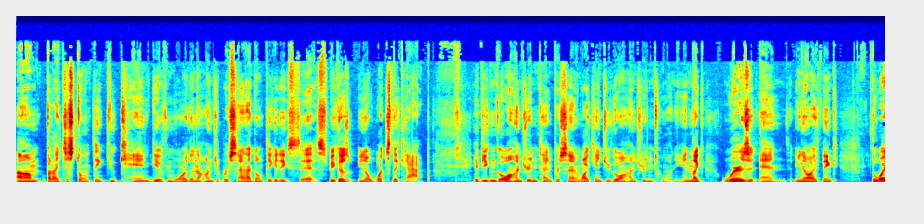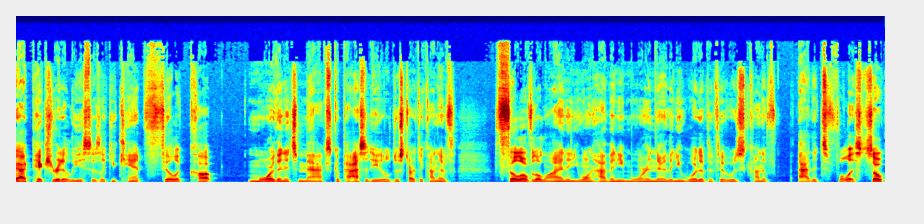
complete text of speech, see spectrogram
Um, but I just don't think you can give more than 100%. I don't think it exists because, you know, what's the cap? If you can go 110%, why can't you go 120? And like, where does it end? You know, I think the way I picture it at least is like you can't fill a cup more than its max capacity. It'll just start to kind of fill over the line and you won't have any more in there than you would have if it was kind of at its fullest. So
